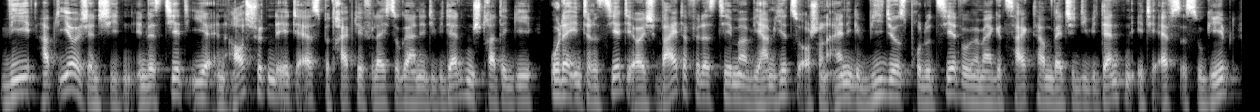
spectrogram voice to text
wie habt ihr euch entschieden? Investiert ihr in ausschüttende ETFs? Betreibt ihr vielleicht sogar eine Dividendenstrategie? Oder interessiert ihr euch weiter für das Thema? Wir haben hierzu auch schon einige Videos produziert, wo wir mal gezeigt haben, welche Dividenden-ETFs es so gibt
